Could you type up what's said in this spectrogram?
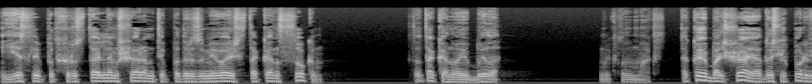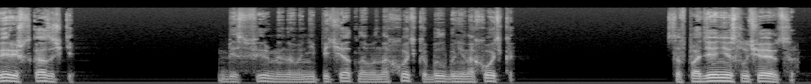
«Если под хрустальным шаром ты подразумеваешь стакан с соком, то так оно и было», — мыкнул Макс. «Такая большая, а до сих пор веришь в сказочки». Без фирменного, непечатного находька был бы не находька. «Совпадения случаются», —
